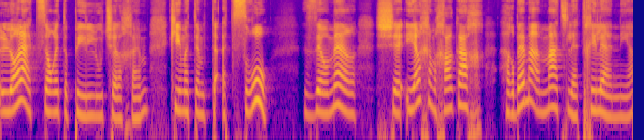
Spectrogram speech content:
לא לעצור את הפעילות שלכם, כי אם אתם תעצרו, זה אומר שיהיה לכם אחר כך הרבה מאמץ להתחיל להניע.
